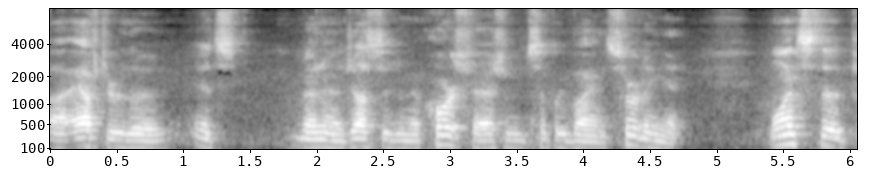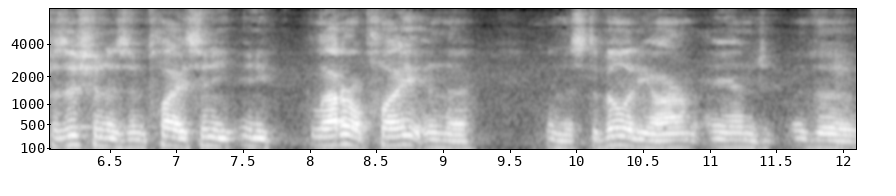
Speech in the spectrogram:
uh, after the it's been adjusted in a coarse fashion simply by inserting it. Once the position is in place, any any lateral play in the in the stability arm and the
